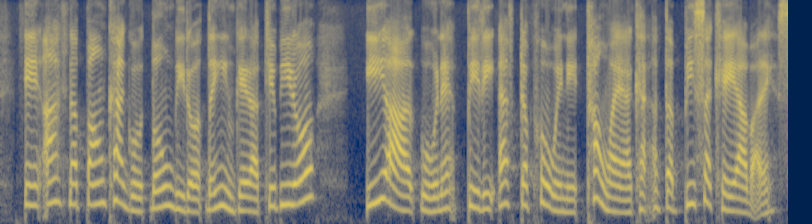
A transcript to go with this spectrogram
။အင်အားနှစ်ပေါင်းခန့်ကိုသုံးပြီးတော့သိမ်းယူခဲ့တာဖြစ်ပြီးတော့ ERO နဲ့ PDF တပ်ဖွဲ့ဝင်တွေ1500ခန့်အသက်ပေးဆက်ခဲ့ရပါတယ်။စ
